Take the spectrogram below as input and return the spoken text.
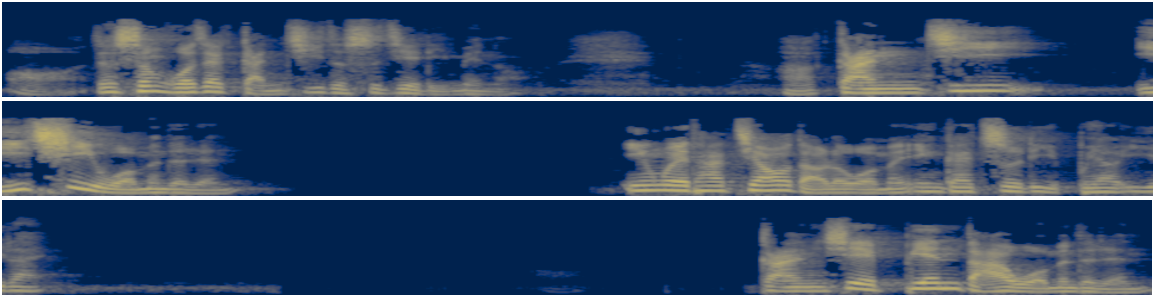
哦，这生活在感激的世界里面哦。啊，感激遗弃我们的人，因为他教导了我们应该自立，不要依赖。感谢鞭打我们的人，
